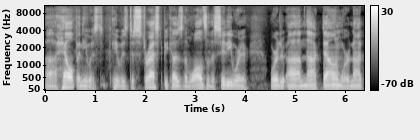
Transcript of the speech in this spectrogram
uh, help, and he was he was distressed because the walls of the city were were um, knocked down, were not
